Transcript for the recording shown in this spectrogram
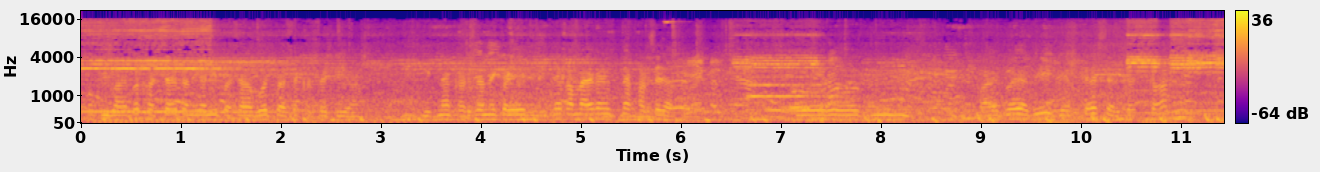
और बीमार पर खर्चा करने का नहीं पता, बहुत पैसा खर्चा किया। जितना खर्चा नहीं करेगा जितना कमाएगा उतना खर्चा जाता है। तो भाई भाई अभी देखते हैं सरकस का।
